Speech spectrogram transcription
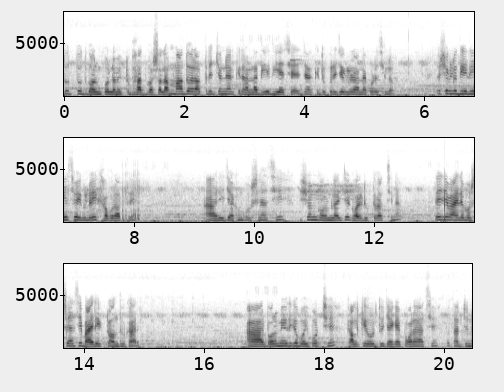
দুধ টুধ গরম করলাম, একটু ভাত বসালাম। মা তো রাত্রের জন্য আর কি রান্না দিয়ে দিয়েছে, যে আর কি দুপুরে যেগুলো রান্না করেছিল। তো সেগুলো দিয়ে দিয়েছে, ওইগুলোই খাব রাত্রে। আর এই যে এখন বসে আছি, ভীষণ গরম লাগছে, ঘরে ঢুকতে পারছি না। তো এই যে বাইরে বসে আছি, বাইরে একটু অন্ধকার। আর বড় মেয়ে ওদিকে বই পড়ছে। কালকে ওর দু জায়গায় পড়া আছে, তো তার জন্য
